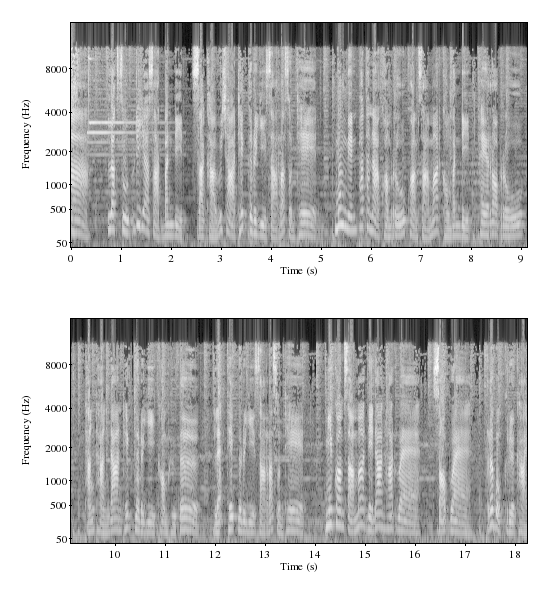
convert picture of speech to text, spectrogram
5. หลักสูตรวิทยาศาสตร์บัณฑิต สาขาวิชาเทคโนโลยีสารสนเทศ มุ่งเน้นพัฒนาความรู้ความสามารถของบัณฑิตให้รอบรู้ ทั้งทางด้านเทคโนโลยีคอมพิวเตอร์ และเทคโนโลยีสารสนเทศ มีความสามารถในด้านฮาร์ดแวร์ ซอฟต์แวร์ ระบบเครือข่าย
